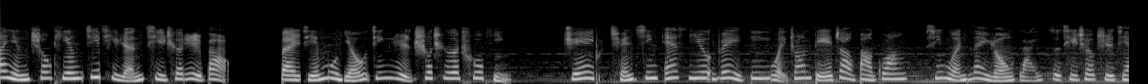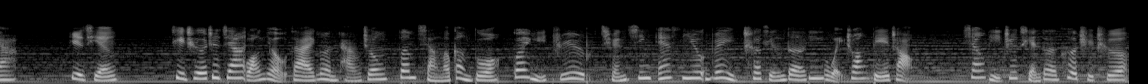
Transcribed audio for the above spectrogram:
欢迎收听《机器人汽车日报》，本节目由今日说车出品。Jeep 全新 SUV 低伪装谍照曝光，新闻内容来自汽车之家。日前，汽车之家网友在论坛中分享了更多关于 Jeep 全新 SUV 车型的低伪装谍照。相比之前的特仕车，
